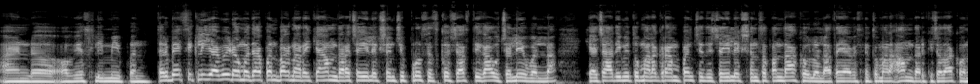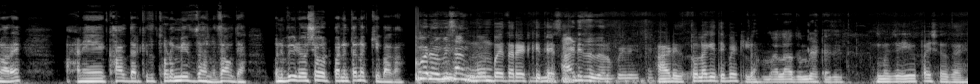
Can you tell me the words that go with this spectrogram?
अँड ऑब्व्हियसली uh, मी पण. तर बेसिकली या व्हिडिओमध्ये आपण बघणार आहे की आमदाराच्या इलेक्शनची प्रोसेस कशी असते गावच्या लेवलला याच्या आधी मी तुम्हाला ग्रामपंचायतीच्या इलेक्शनचं पण दाखवलेलं. आता यावेळेस मी तुम्हाला आमदारकीच्या दाखवणार आहे. आणि खासदारकीचं थोडं मिस झालं. जाऊ द्या. पण व्हिडिओ शेवटपर्यंत नक्की बघा. मी सांग मुंबईचा रेट किती आहे अडीच हजार रुपये rate आहे. अडीच. तुला किती भेटलं? मला अजून भेटायचं इथं. म्हणजे हे पैशाचं आहे.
